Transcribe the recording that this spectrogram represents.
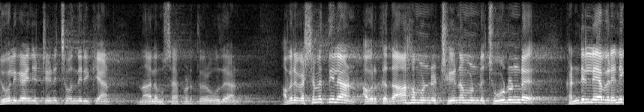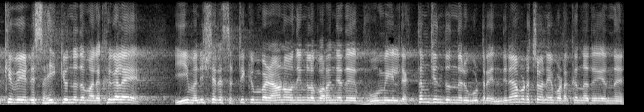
ജോലി കഴിഞ്ഞ് ക്ഷീണിച്ചു വന്നിരിക്കുകയാണ്. നാല് മുസാഫെടുത്ത് ഓതുകയാണ്. അവർ വിഷമത്തിലാണ്. അവർക്ക് ദാഹമുണ്ട് ക്ഷീണമുണ്ട് ചൂടുണ്ട്. കണ്ടില്ലേ അവരെനിക്ക് വേണ്ടി സഹിക്കുന്നത് മലക്കുകളെ? ഈ മനുഷ്യരെ സൃഷ്ടിക്കുമ്പോഴാണോ നിങ്ങൾ പറഞ്ഞത് ഭൂമിയിൽ രക്തം ചിന്തുന്നൊരു കൂട്ടർ എന്തിനാ പടച്ചോനെ പടക്കുന്നത് എന്ന്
